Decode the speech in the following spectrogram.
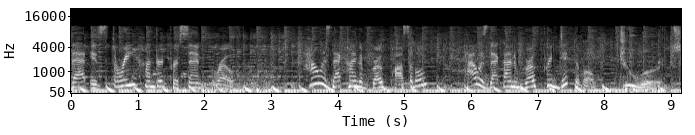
that is 300% growth. How is that kind of growth possible? How is that kind of growth predictable? Two words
